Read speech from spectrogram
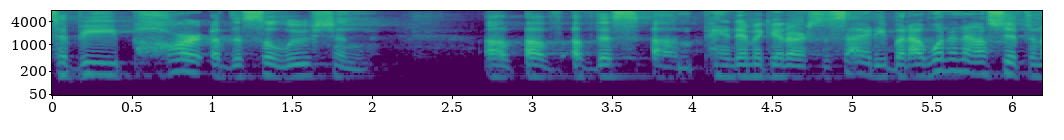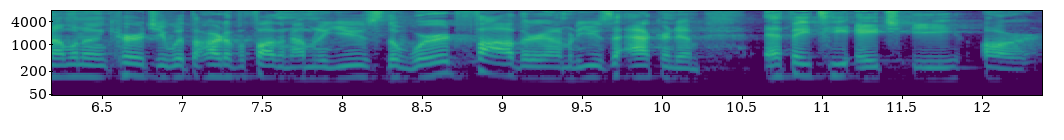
to be part of the solution of, of, of this um, pandemic in our society. But I want to now shift and I want to encourage you with the heart of a father. And I'm going to use the word father and I'm going to use the acronym F A T H E R.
